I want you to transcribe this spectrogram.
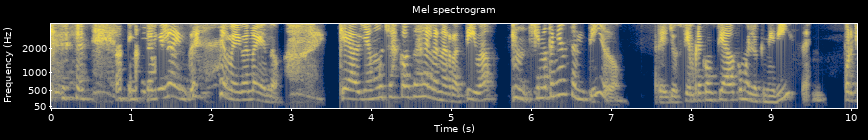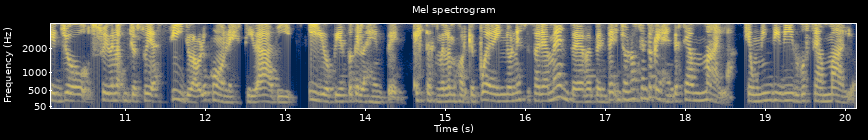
en 2020 me di cuenta que no. Que había muchas cosas en la narrativa que no tenían sentido. Yo siempre he confiado como en lo que me dicen porque yo soy, una, yo soy así, yo hablo con honestidad y, y yo pienso que la gente está haciendo lo mejor que puede y no necesariamente, de repente, yo no siento que la gente sea mala, que un individuo sea malo,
